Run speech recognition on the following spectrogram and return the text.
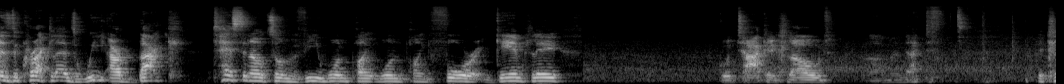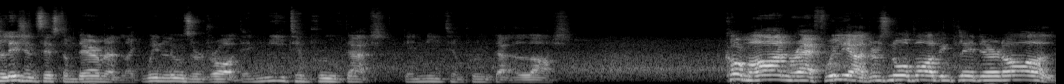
is the crack, lads? We are back testing out some V1.1.4 gameplay. Good tackle, Cloud. Oh man, that the collision system there, man. Like win, lose or draw. They need to improve that. They need to improve that a lot. Come on, ref, will ya? There's no ball being played there at all.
